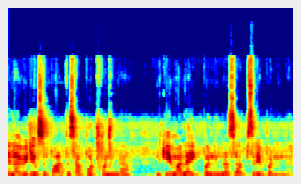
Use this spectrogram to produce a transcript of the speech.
எல்லா வீடியோஸும் பார்த்து சப்போர்ட் பண்ணுங்கள் முக்கியமாக லைக் பண்ணுங்கள் சப்ஸ்கிரைப் பண்ணுங்கள்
